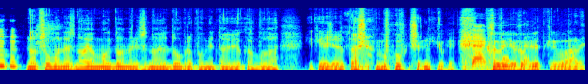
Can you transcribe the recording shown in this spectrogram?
Ну, Цума не знаю, Макдональдс знаю добре, пам'ятаю, яка була, який ажіотаж був у Чернігові, Так, коли так, його так. відкривали.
